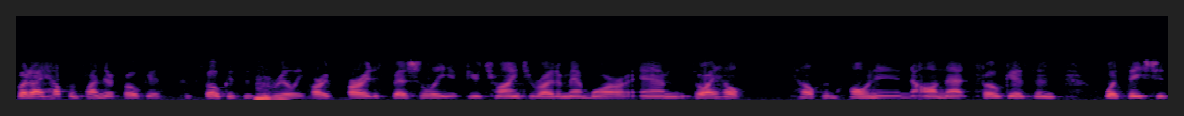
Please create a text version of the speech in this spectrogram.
But I help them find their focus because focus is Mhm. a really hard part, especially if you're trying to write a memoir. And so I help help them hone in on that focus and what they should,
